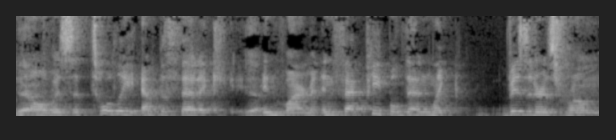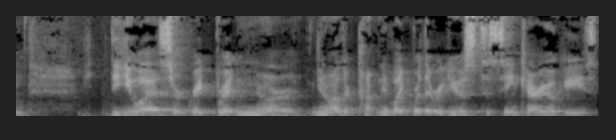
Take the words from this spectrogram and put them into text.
Yeah. no. It was a totally empathetic Yeah. environment. In fact, people then like visitors from the U.S. or Great Britain or mm. you know other countries like where they were used to seeing karaoke's.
